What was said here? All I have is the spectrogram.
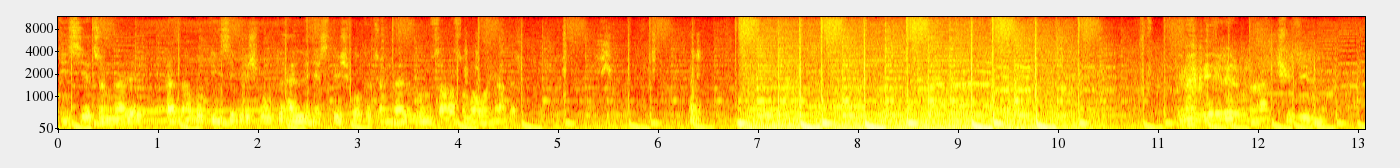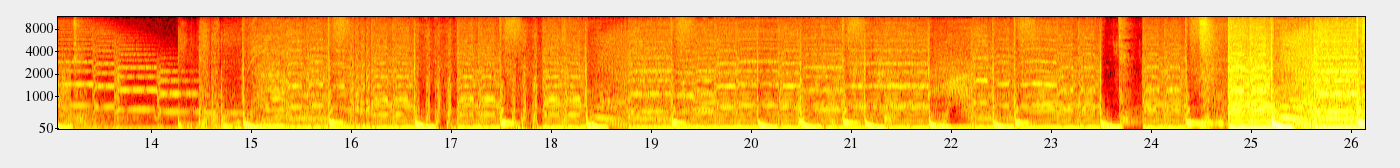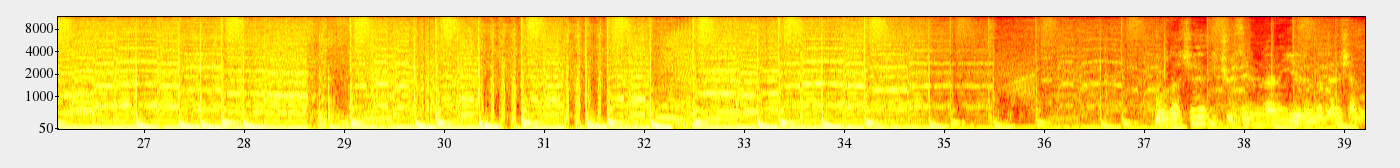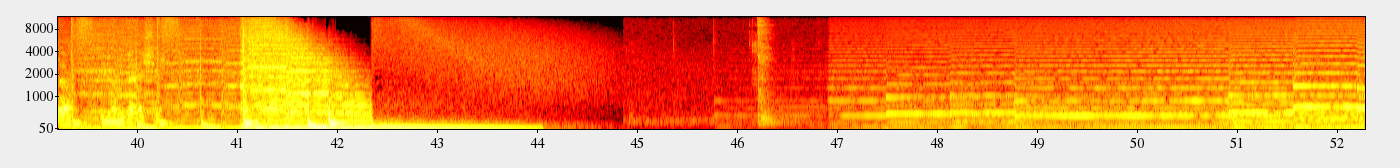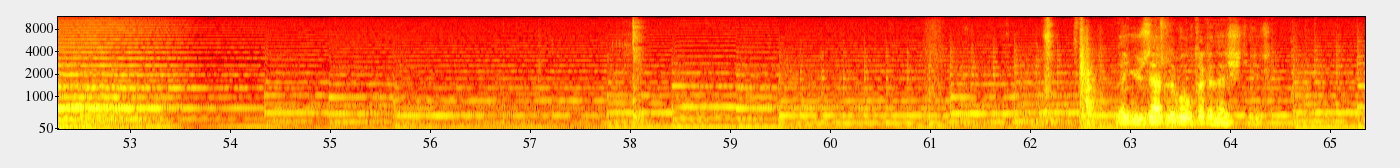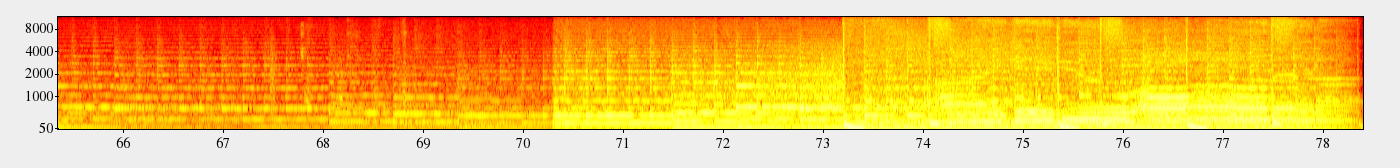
DC-yə çöndərir. Təzədən bu DC 5 voltu 50 Hz 5 volta çöndərir, bunu sağa sola oynadır. Demək verilir buna 220. Buradakı 220'lerin yerində dəyişəndə yönü dəyişir. Və 150 volta qədər işləyir.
